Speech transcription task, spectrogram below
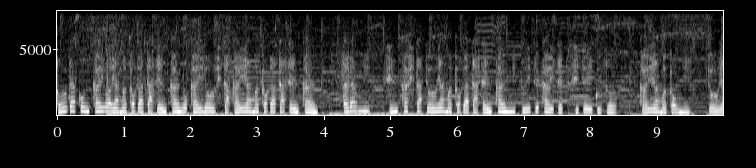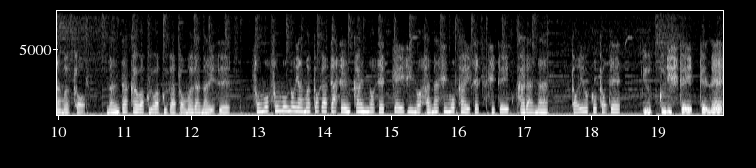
そうだ今回は大和型戦艦を改良した海大和型戦艦。さらに、進化した超大和型戦艦について解説していくぞ。海大和に、超大和。なんだかワクワクが止まらないぜ。そもそもの大和型戦艦の設計時の話も解説していくからな。ということで、ゆっくりしていってね。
